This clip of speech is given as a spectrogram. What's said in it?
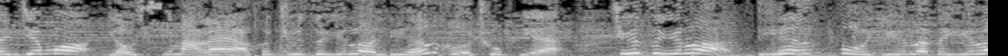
本节目由喜马拉雅和橘子娱乐联合出品，橘子娱乐颠覆娱乐的娱乐。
